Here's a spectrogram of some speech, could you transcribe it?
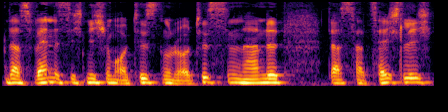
dass wenn es sich nicht um Autisten oder Autistinnen handelt, dass tatsächlich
